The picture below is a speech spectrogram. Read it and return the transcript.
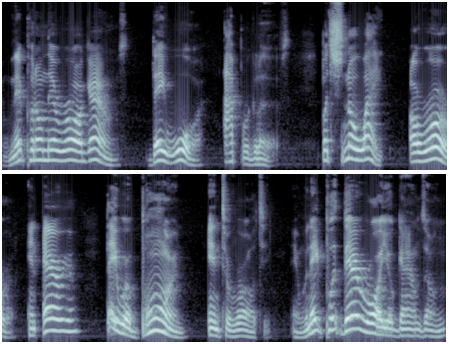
And when they put on their royal gowns, they wore opera gloves. But Snow White, Aurora, and Ariel, they were born into royalty. And when they put their royal gowns on,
